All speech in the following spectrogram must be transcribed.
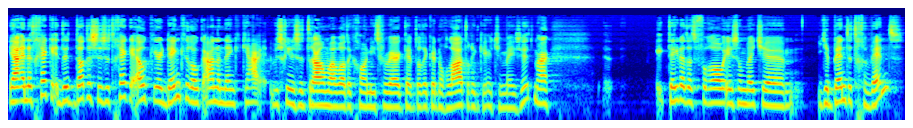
Ja, en het gekke, dat is dus het gekke. Elke keer denk ik er ook aan en denk ik, ja, misschien is het trauma wat ik gewoon niet verwerkt heb, dat ik er nog later een keertje mee zit. Maar ik denk dat het vooral is omdat je, je bent het gewend.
